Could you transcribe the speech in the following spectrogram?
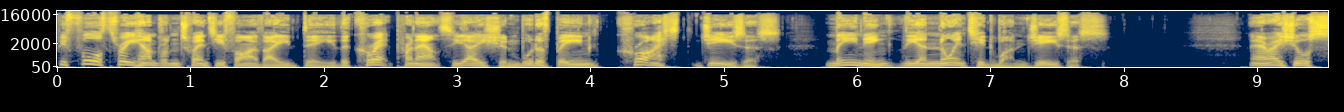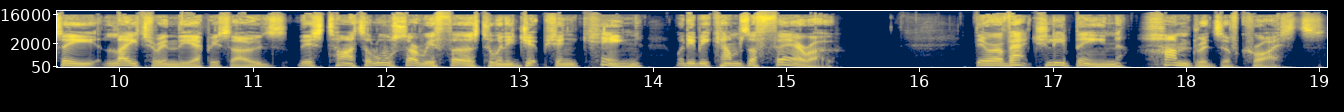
Before 325 AD, the correct pronunciation would have been Christ Jesus, meaning the Anointed One, Jesus. Now, as you'll see later in the episodes, this title also refers to an Egyptian king when he becomes a pharaoh. There have actually been hundreds of Christs,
